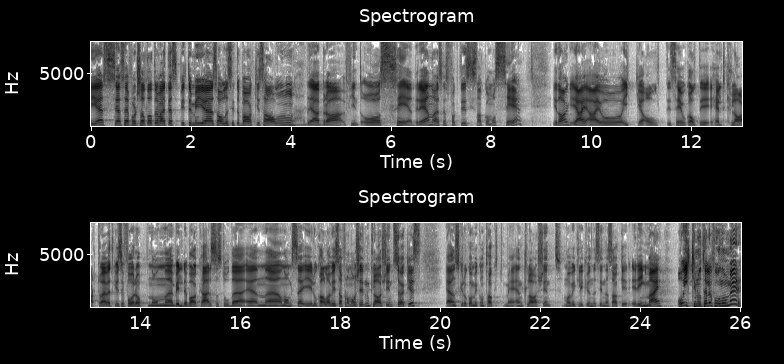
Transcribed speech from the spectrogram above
Yes, Jeg ser fortsatt at dere vet jeg spytter mye, så alle sitter bak i salen. Det er bra. Fint å se dere igjen. Og jeg skal faktisk snakke om å se i dag. Jeg er jo ikke alltid, ser jo ikke alltid helt klart. Og jeg vet ikke Hvis vi får opp noen eh, bilder bak her, så sto det en eh, annonse i lokalavisa for noen år siden. 'Klarsynt søkes'. Jeg ønsker å komme i kontakt med en klarsynt. Må virkelig kunne sine saker. Ring meg. Og ikke noe telefonnummer!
